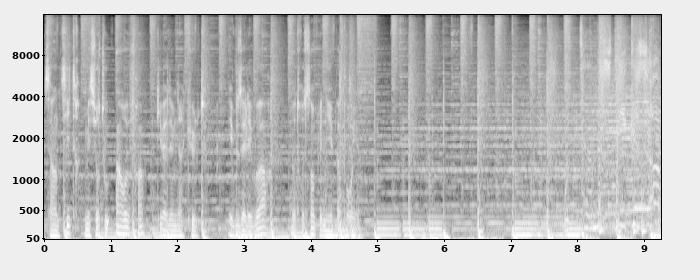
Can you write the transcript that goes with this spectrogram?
C'est un titre, mais surtout un refrain qui va devenir culte. Et vous allez voir, notre sample n'y est pas pour rien. Turn the speakers up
